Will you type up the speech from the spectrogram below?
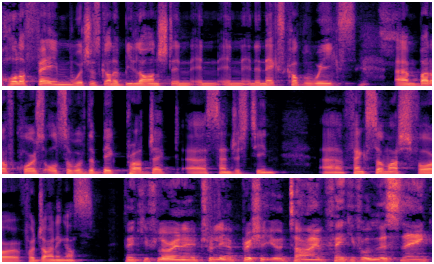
Hall of Fame, which is going to be launched in, in, in, in, the next couple of weeks. Yes. Um, but of course, also with the big project, uh, Saint Justine. Uh, thanks so much for, for joining us. Thank you, Florian. I truly appreciate your time. Thank you for listening.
